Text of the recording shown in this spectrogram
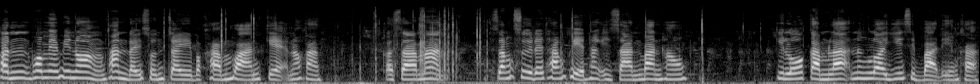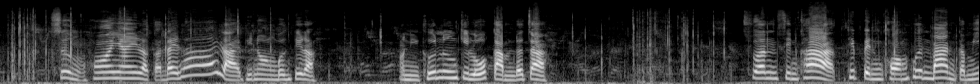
คันพ่อแม่พี่น้องท่านใดสนใจบะขามหวานแกะเนาะค่ะ ก็สามารถสั่งซื้อได้ทั้งเพจทางอีสานบ้านเฮากิโลกรัมละ 120 บาทเองค่ะ ซึ่งห่อใหญ่แล้วก็ได้หลายหลายพี่น้องเบิ่งติล่ะ อันนี้คือ 1 กิโลกรัมเด้อจ้ะส่วนสินค้าที่เป็นของพื้นบ้านก็มี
